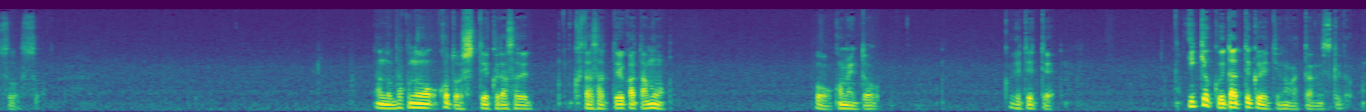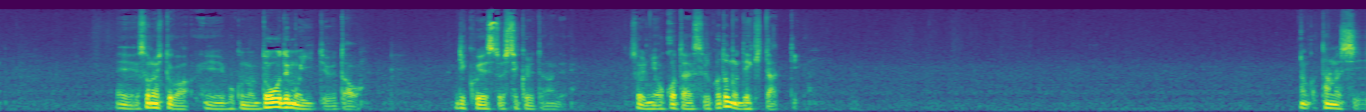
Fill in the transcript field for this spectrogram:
そうそう。あの僕のことを知ってくださるくださってる方もこうコメントくれてて1曲歌ってくれっていうのがあったんですけど、えー、その人が、えー、僕の「どうでもいい」という歌をリクエストしてくれたのでそれにお答えすることもできたっていう。なんか楽しい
